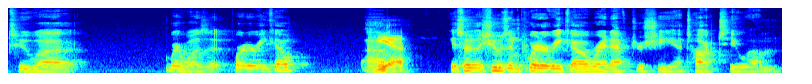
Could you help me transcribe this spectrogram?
to uh, where was it Puerto Rico? Um, yeah. yeah, so she was in Puerto Rico right after she uh, talked to um,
